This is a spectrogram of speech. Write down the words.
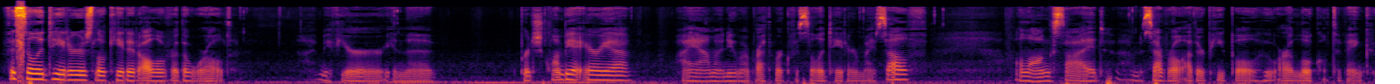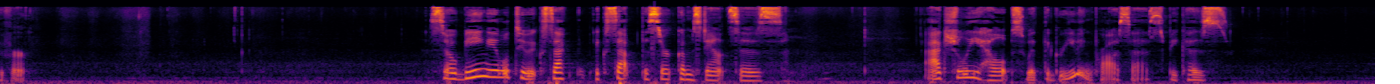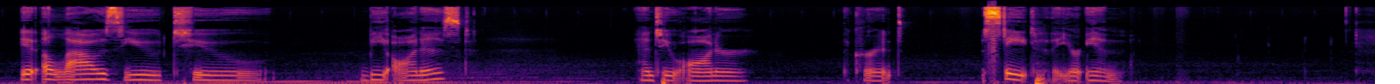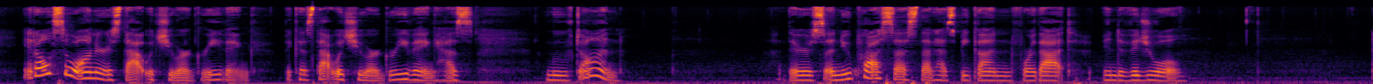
facilitators located all over the world. Um, if you're in the British Columbia area, I am a Pneuma Breathwork facilitator myself. alongside um, several other people who are local to Vancouver. So, being able to accept, accept the circumstances actually helps with the grieving process because it allows you to be honest and to honor the current state that you're in. It also honors that which you are grieving because that which you are grieving has moved on. There's a new process that has begun for that individual.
